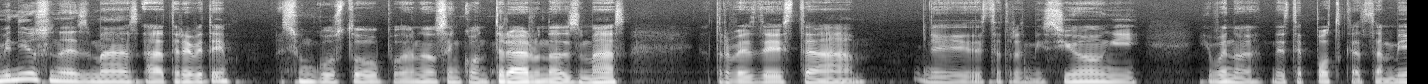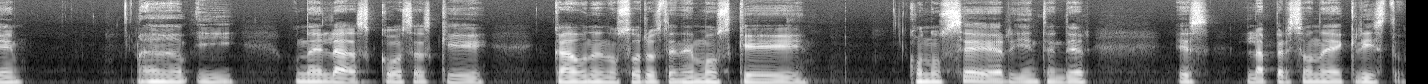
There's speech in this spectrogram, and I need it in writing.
Bienvenidos una vez más a Atrévete. Es un gusto podernos encontrar una vez más a través de esta, de, de esta transmisión y, y, bueno, de este podcast también. Ah, y una de las cosas que cada uno de nosotros tenemos que conocer y entender es la persona de Cristo.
